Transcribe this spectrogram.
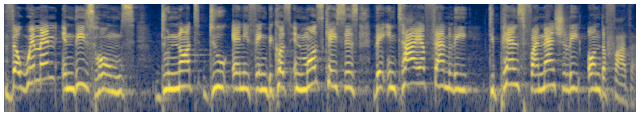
The women in these homes do not do anything because, in most cases, the entire family depends financially on the father.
